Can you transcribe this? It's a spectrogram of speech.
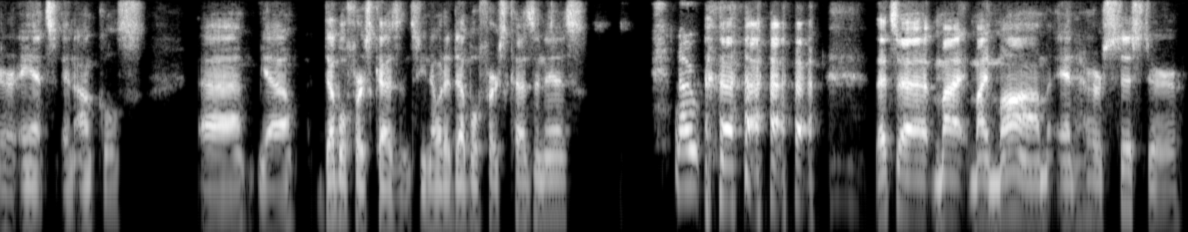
our aunts and uncles. Uh, yeah, double first cousins. You know what a double first cousin is? No. That's uh my my mom and her sister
